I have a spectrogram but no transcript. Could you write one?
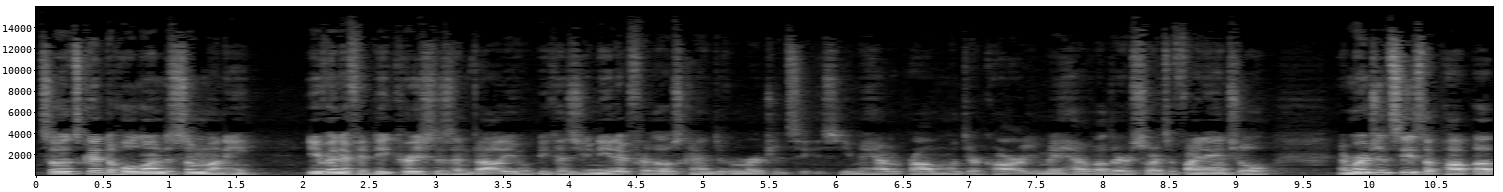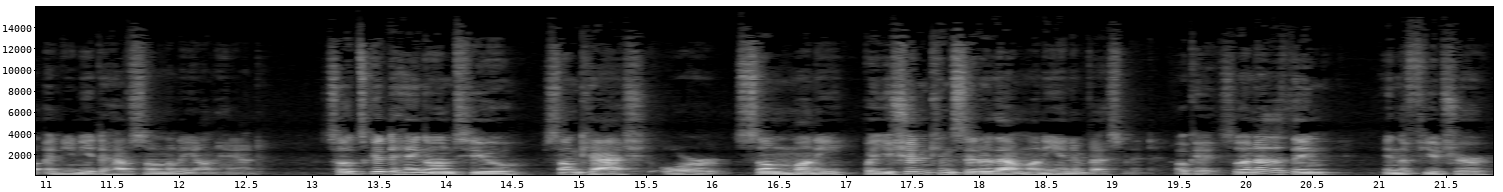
So, it's good to hold on to some money, even if it decreases in value, because you need it for those kinds of emergencies. You may have a problem with your car, you may have other sorts of financial emergencies that pop up and you need to have some money on hand. So it's good to hang on to some cash or some money, but you shouldn't consider that money an investment. Okay, so another thing in the future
